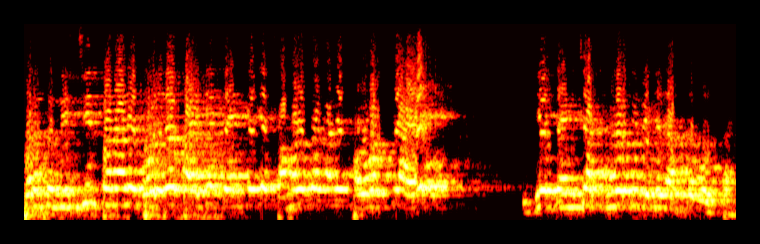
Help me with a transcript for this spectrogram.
परंतु निश्चितपणाने बोललं पाहिजे त्यांचे जे समर्थक आणि प्रवक्ते आहेत जे त्यांच्या कुवतीपेक्षा जास्त बोलतात.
